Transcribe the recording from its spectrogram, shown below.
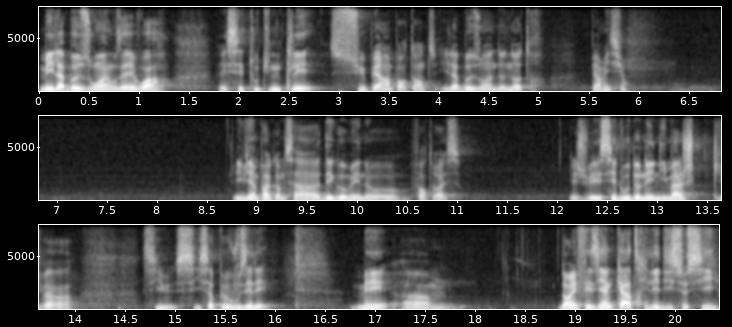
Mais il a besoin, vous allez voir, et c'est toute une clé super importante, il a besoin de notre permission. Il ne vient pas comme ça dégommer nos forteresses. Et je vais essayer de vous donner une image qui va, si, ça peut vous aider. Mais euh, dans Éphésiens 4, il est dit ceci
